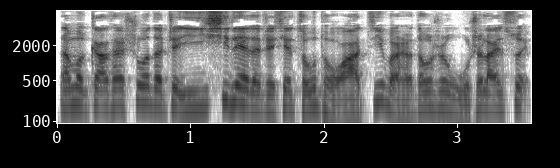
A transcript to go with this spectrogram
那么刚才说的这一系列的这些总统啊，基本上都是五十来岁。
